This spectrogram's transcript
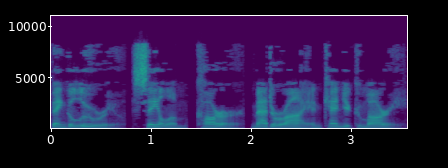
Bengaluru, Salem, Karur, Madurai and Kanyakumari.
